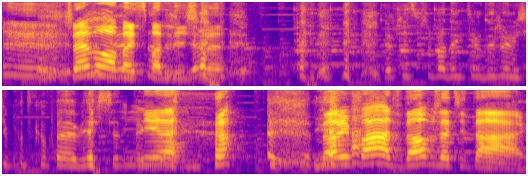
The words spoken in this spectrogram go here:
Czemu obaj spadliśmy? Ja przez przypadek cię uderzyłem i się podkopałem jeszcze tak Nie. No i patrz, dobrze ci tak.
